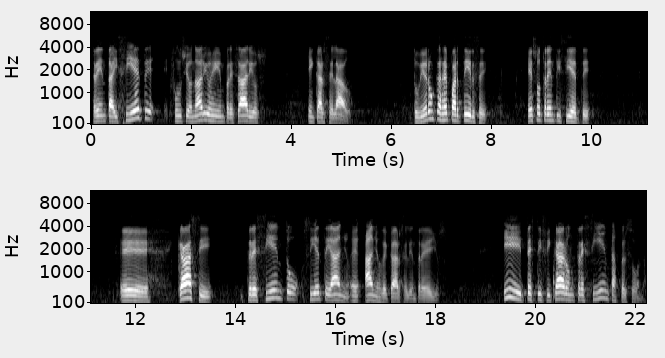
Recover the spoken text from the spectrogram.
37 funcionarios y empresarios encarcelados. Tuvieron que repartirse esos 37, eh, casi 307 años, eh, años de cárcel entre ellos. Y testificaron 300 personas.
